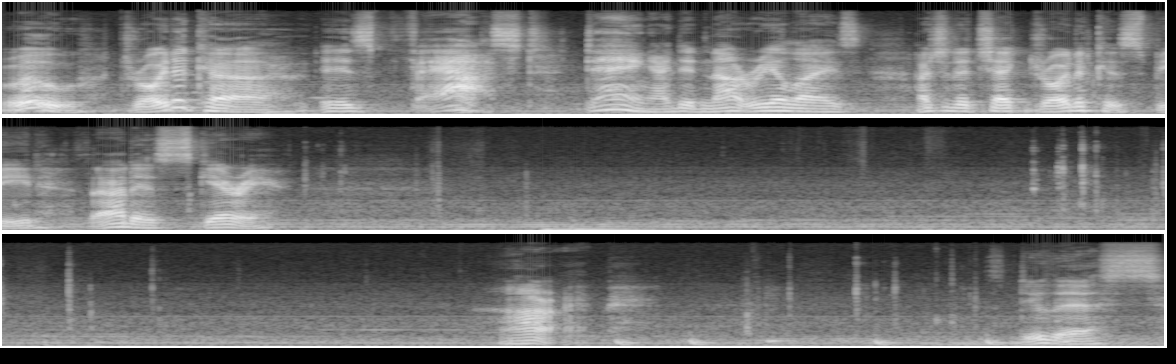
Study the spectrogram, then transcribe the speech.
Whoa, Droideka is fast. Dang, I did not realize. I should have checked Droideka's speed. That is scary. Alright. Let's do this.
